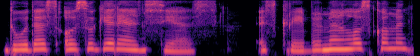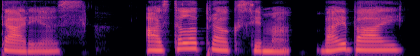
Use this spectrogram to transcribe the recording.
dudas o sugerencias, escríbeme en los comentarios. Hasta la próxima. Bye bye.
